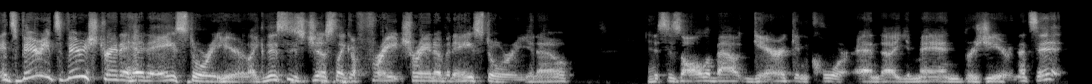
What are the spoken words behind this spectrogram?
it's very it's a very straight ahead A story here. Like this is just like a freight train of an A story, you know. Yeah. This is all about Garak and Quark and uh, your man Bashir, and that's it.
